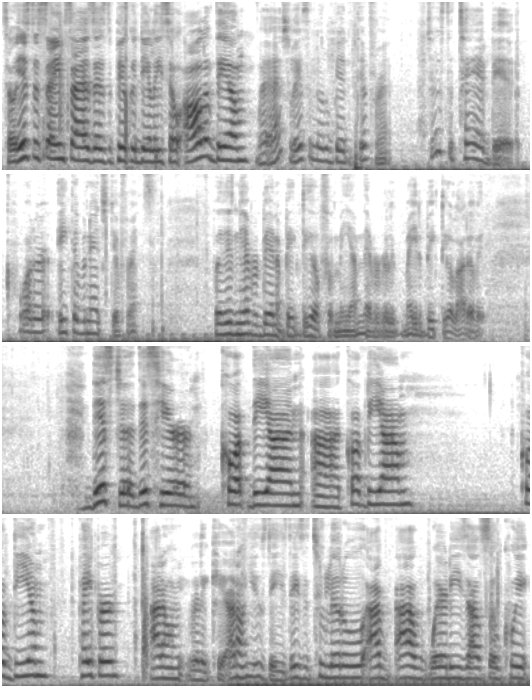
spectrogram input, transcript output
So it's the same size as the Piccadilly. So all of them, well, actually, it's a little bit different. Just a tad bit. Quarter, eighth of an inch difference. But it's never been a big deal for me. I've never really made a big deal out of it. This, this here, Corp Dion, uh, Corp Dion Corp Diem paper. I don't really care. I don't use these. These are too little. I, I wear these out so quick.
